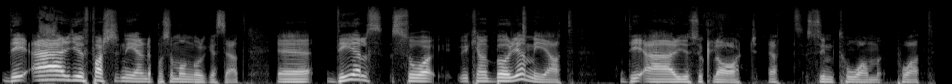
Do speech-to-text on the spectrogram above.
det är ju fascinerande på så många olika sätt. Eh, dels så, vi kan börja med att det är ju såklart ett symptom på att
